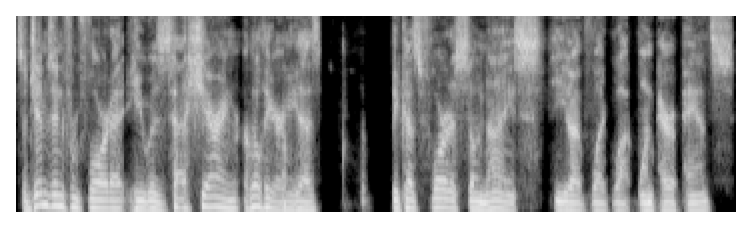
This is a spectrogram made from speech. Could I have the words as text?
So Jim's in from Florida. He was uh, sharing earlier. He has because Florida's so nice. You have like what one pair of pants.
